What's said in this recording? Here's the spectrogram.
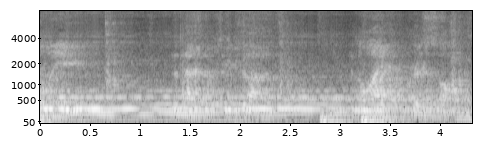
Believe that that's what you've done in the life of Chris Saltz.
